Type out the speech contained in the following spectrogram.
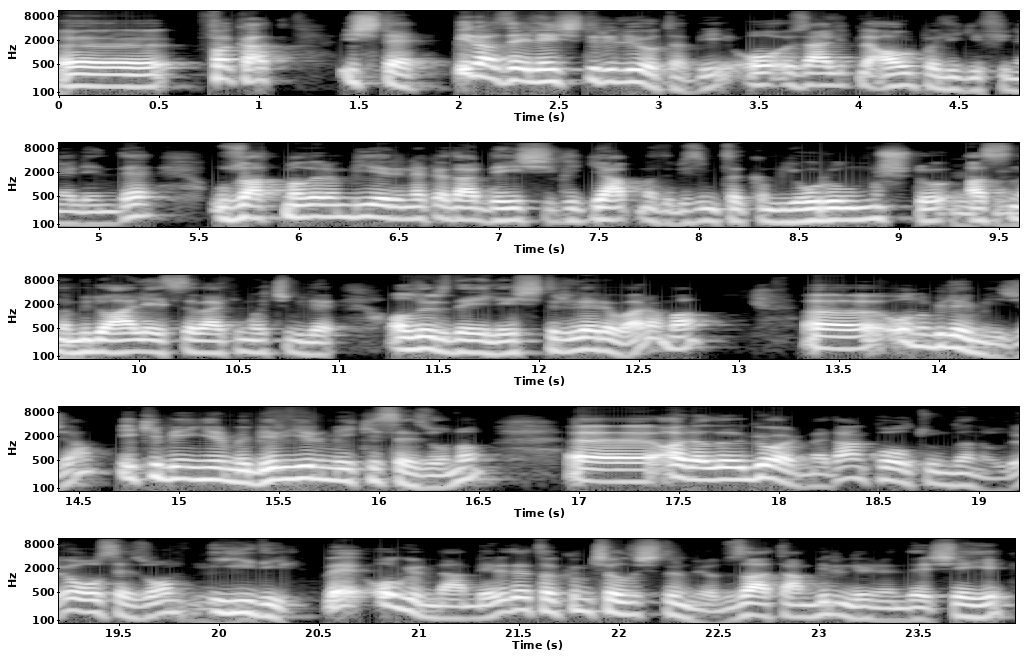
Ee, fakat işte biraz eleştiriliyor tabii. O özellikle Avrupa Ligi finalinde uzatmaların bir yerine kadar değişiklik yapmadı. Bizim takım yorulmuştu. hı. Aslında müdahale etse belki maçı bile alırdı eleştirileri var ama e, onu bilemeyeceğim. 2021-22 sezonu e, aralığı görmeden koltuğundan alıyor. O sezon iyi değil. Ve o günden beri de takım çalıştırmıyordu. Zaten birilerinin de şeyi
